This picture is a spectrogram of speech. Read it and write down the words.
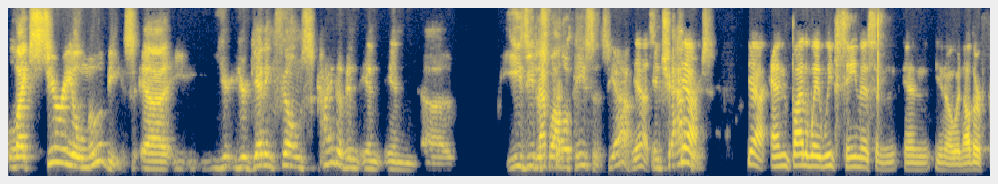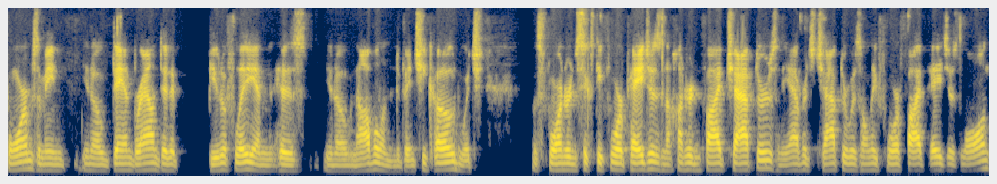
like serial movies. Uh, you're, you're, getting films kind of in in in uh, easy to chapters. swallow pieces. Yeah. Yes. In chapters. Yeah. yeah. And by the way, we've seen this in in you know in other forms. I mean, you know, Dan Brown did it beautifully and his you know novel in the Da Vinci Code, which was 464 pages and 105 chapters, and the average chapter was only four or five pages long.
